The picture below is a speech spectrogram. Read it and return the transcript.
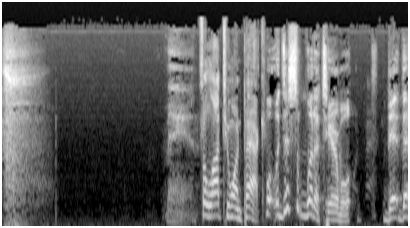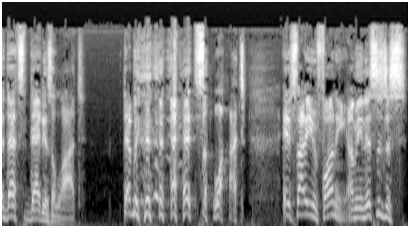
Man, it's a lot to unpack. Well, this what a terrible. That, that that's that is a lot. That, that's a lot. It's not even funny. I mean, this is just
